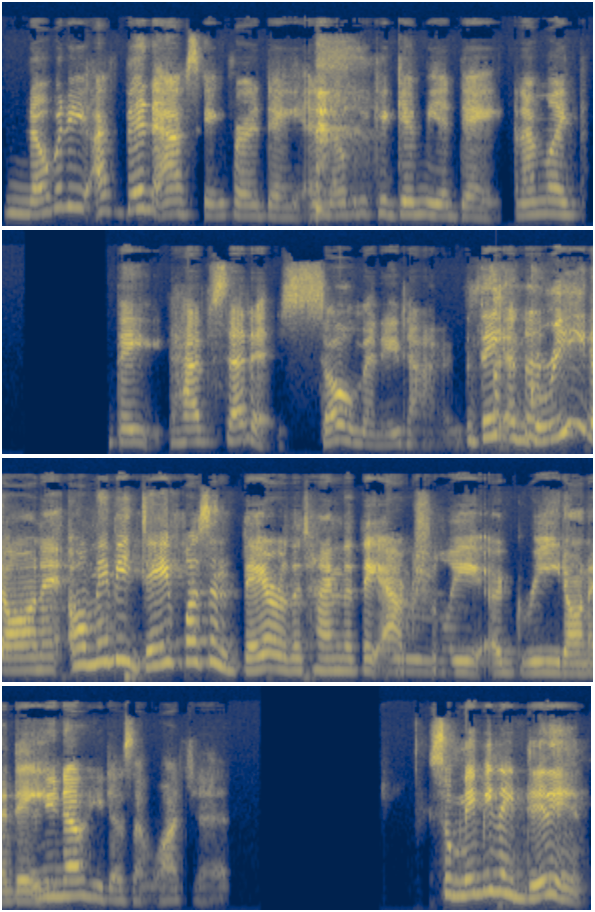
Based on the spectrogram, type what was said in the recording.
nobody. I've been asking for a date, and nobody could give me a date, and I'm like, they have said it so many times. They agreed on it. Oh, maybe Dave wasn't there the time that they actually mm. agreed on a and you know he doesn't watch it. So maybe they didn't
